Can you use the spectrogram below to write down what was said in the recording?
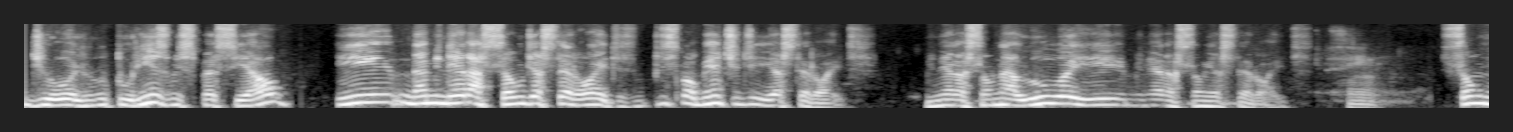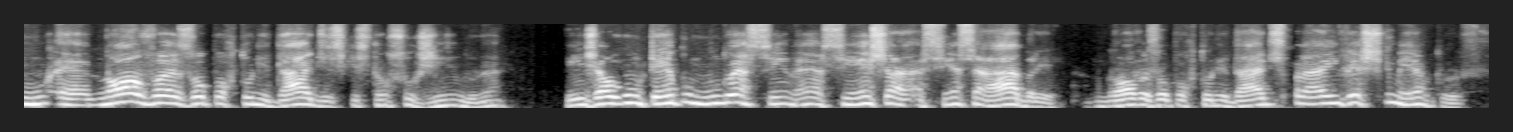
de olho no turismo espacial e na mineração de asteroides, principalmente de asteroides. Mineração na Lua e mineração em asteroides. Sim. São é, novas oportunidades que estão surgindo, né? E já há algum tempo o mundo é assim, né? A ciência, a ciência abre novas oportunidades para investimentos.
